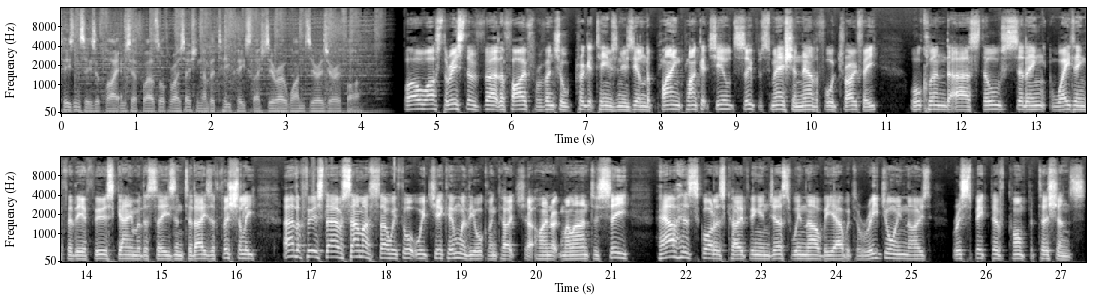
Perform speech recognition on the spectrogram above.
T's and C's apply. New South Wales authorisation number TP slash 01005. Well, whilst the rest of uh, the five provincial cricket teams in New Zealand are playing Plunket Shield, Super Smash, and now the Ford Trophy, Auckland are still sitting, waiting for their first game of the season. Today's officially uh, the first day of summer, so we thought we'd check in with the Auckland coach, uh, Heinrich Malan to see how his squad is coping and just when they'll be able to rejoin those respective competitions.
